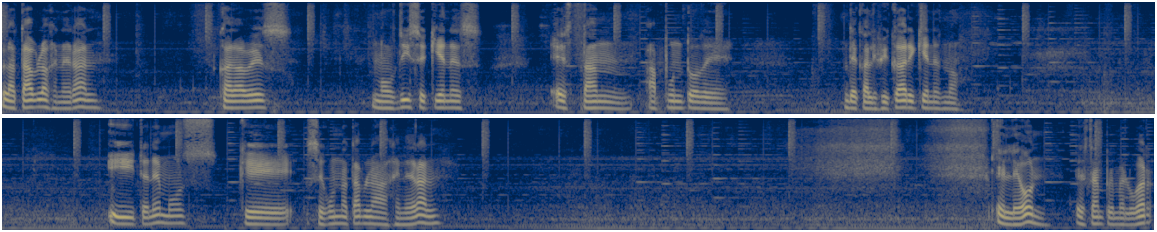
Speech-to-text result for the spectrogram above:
la tabla general cada vez nos dice quiénes están a punto de de calificar y quiénes no. Y tenemos que, según la tabla general, el León está en primer lugar,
